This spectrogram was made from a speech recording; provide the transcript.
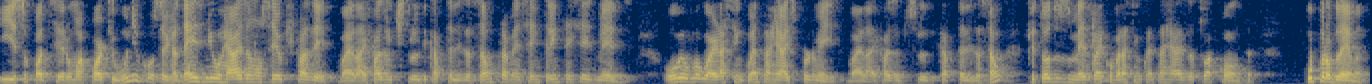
E isso pode ser um aporte único, ou seja, 10 mil reais eu não sei o que fazer. Vai lá e faz um título de capitalização para vencer em 36 meses. Ou eu vou guardar 50 reais por mês. Vai lá e faz um título de capitalização que todos os meses vai cobrar 50 reais da tua conta. O problema,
